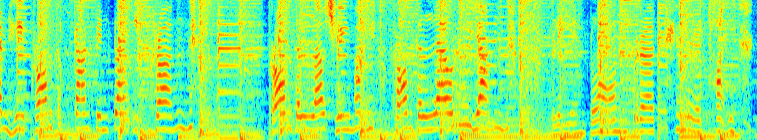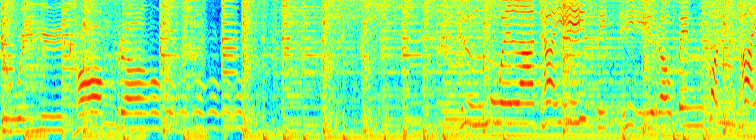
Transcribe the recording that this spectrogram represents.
กันให้พร้อมกับการเปลี่ยนแปลงอีกครั้ง พร้อมกันแล้วใช่ไหม พร้อมกันแล้วหรือยัง เปลี่ยนแปลงประเทศไทย ด้วยมือของเรา ถึงเวลาใช้สิทธิ์ที่เราเป็นคนไทย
